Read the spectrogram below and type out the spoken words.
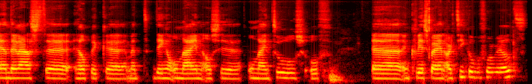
en daarnaast uh, help ik uh, met dingen online als uh, online tools of een quiz bij een artikel bijvoorbeeld.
